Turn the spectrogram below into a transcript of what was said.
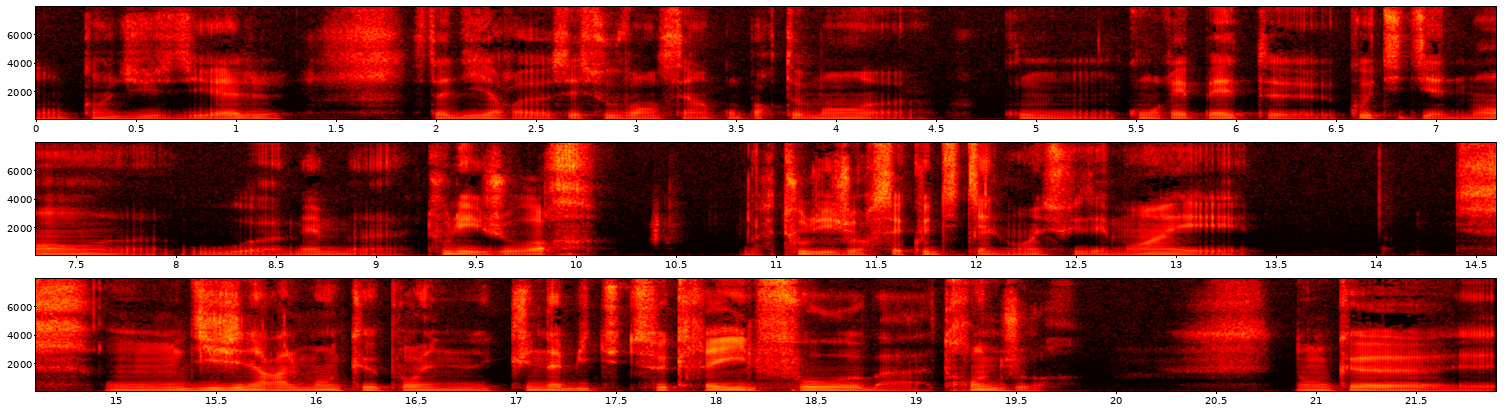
Donc, quand je dis usuel, c'est-à-dire, euh, c'est souvent, c'est un comportement euh, qu'on répète quotidiennement ou même tous les jours. Bah, tous les jours, c'est quotidiennement, excusez-moi, et on dit généralement que pour qu'une habitude se crée, il faut bah, 30 jours donc euh,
